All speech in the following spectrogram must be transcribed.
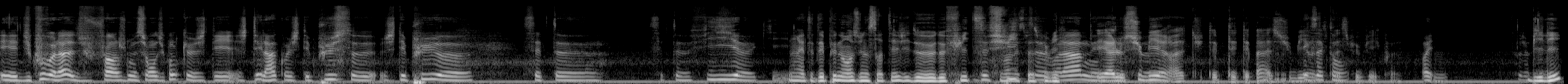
et du coup, voilà, enfin, je me suis rendu compte que j'étais, j'étais là, quoi. J'étais plus, euh, j'étais plus euh, cette, euh, cette fille euh, qui. Ouais, T'étais plus dans une stratégie de, de fuite De dans fuite, l'espace euh, public. voilà, mais Et à le subir, tu t'étais pas à subir Exactement. l'espace public. quoi. Oui. Billy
